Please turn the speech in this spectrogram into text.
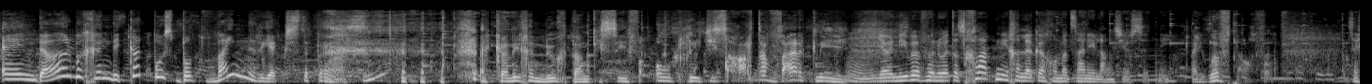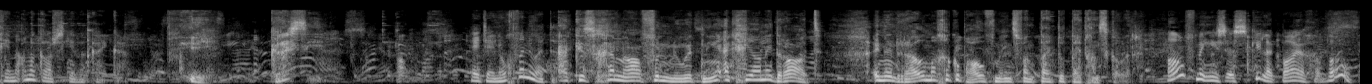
En daar begin die Katbos Bult wynreeks te praat. Hm? Ek kan nie genoeg dankie sê vir al Reggie se harde werk nie. Hmm, Jou nuwe vernoot is glad nie gelukkig omdat sy nie langs jou sit nie, by die hooftafel. Sy gee my almekaar skewe kyke. Wie? Chrissy. Het jy nog vernote? Ek is geen haar vernoot nie. Ek gee haar net raad. En in ruil mag ek op halfmens van tyd tot tyd gaan skilder. Halfmense is skielik baie gewild.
